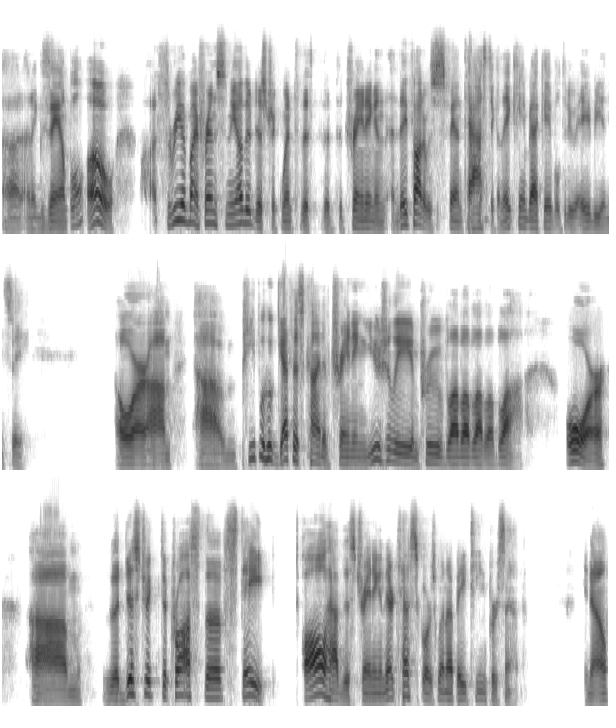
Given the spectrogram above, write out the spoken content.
Uh, an example: Oh, uh, three of my friends from the other district went to the, the, the training, and, and they thought it was just fantastic, and they came back able to do A, B, and C or um, um, people who get this kind of training usually improve blah, blah, blah, blah, blah. Or um, the district across the state all have this training and their test scores went up 18%. You know,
